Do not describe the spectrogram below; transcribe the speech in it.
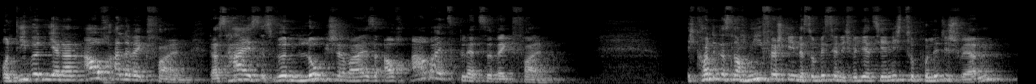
Und die würden ja dann auch alle wegfallen. Das heißt, es würden logischerweise auch Arbeitsplätze wegfallen. Ich konnte das noch nie verstehen, das so ein bisschen, ich will jetzt hier nicht zu politisch werden,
